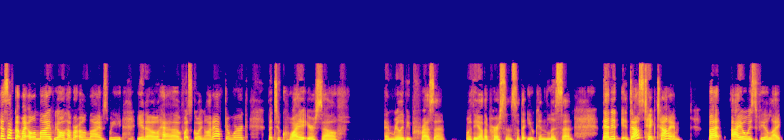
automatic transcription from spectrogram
because I've got my own life. We all have our own lives. We, you know, have what's going on after work, but to quiet yourself and really be present with the other person so that you can listen. And it, it does take time, but I always feel like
